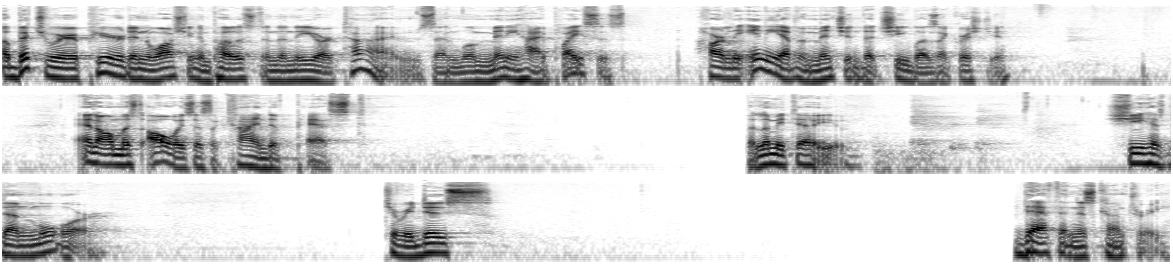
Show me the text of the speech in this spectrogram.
obituary appeared in the Washington Post and the New York Times and were many high places. Hardly any of them mentioned that she was a Christian, and almost always as a kind of pest. But let me tell you, she has done more to reduce death in this country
